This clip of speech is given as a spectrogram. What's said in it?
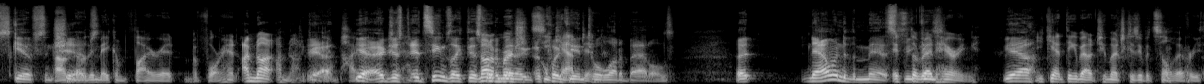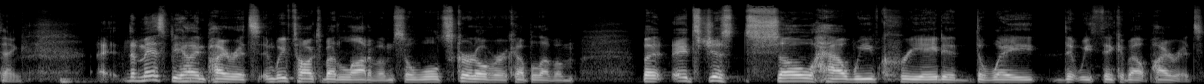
skiffs and I don't know. They make them fire it beforehand. I'm not. I'm not a yeah, goddamn pirate. yeah. It just it seems like this Not would have been a, a quick end to a lot of battles. But now into the mist. It's the red because- herring. Yeah, You can't think about it too much because it would solve everything. the myths behind pirates, and we've talked about a lot of them, so we'll skirt over a couple of them. But it's just so how we've created the way that we think about pirates.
